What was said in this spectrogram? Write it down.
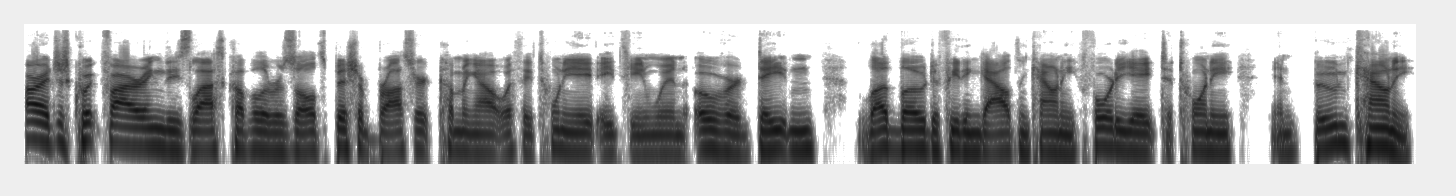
All right, just quick firing these last couple of results. Bishop Brossart coming out with a 28-18 win over Dayton. Ludlow defeating Gallatin County 48 to 20, and Boone County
